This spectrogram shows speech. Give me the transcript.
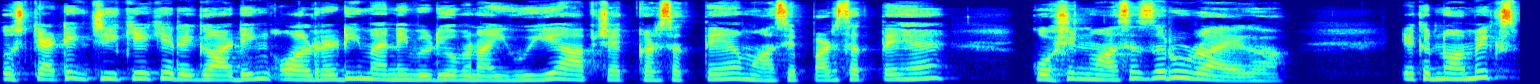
तो स्टैटिक जीके के रिगार्डिंग ऑलरेडी मैंने वीडियो बनाई हुई है, आप चेक कर सकते हैं, वहाँ से पढ़ सकते हैं क्वेश्चन वहाँ से ज़रूर आएगा। इकोनॉमिक्स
